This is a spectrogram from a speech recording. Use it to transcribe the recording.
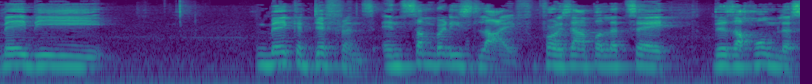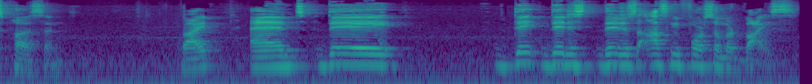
maybe make a difference in somebody's life. For example, let's say there's a homeless person, right? And they they they just they're just asking for some advice.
